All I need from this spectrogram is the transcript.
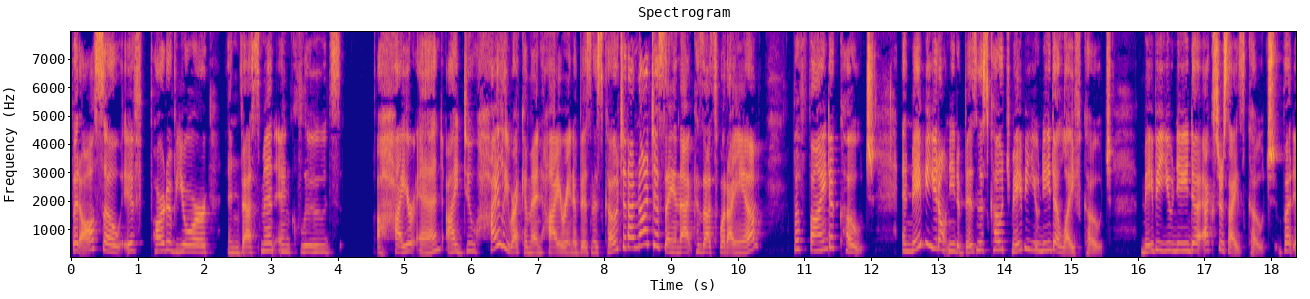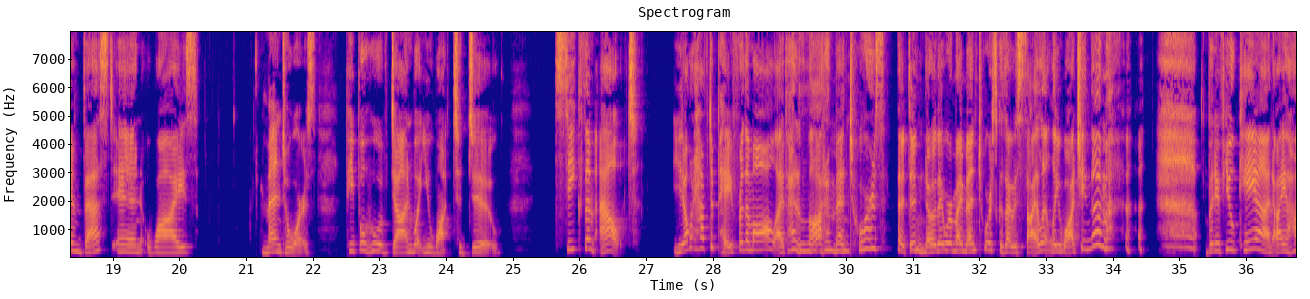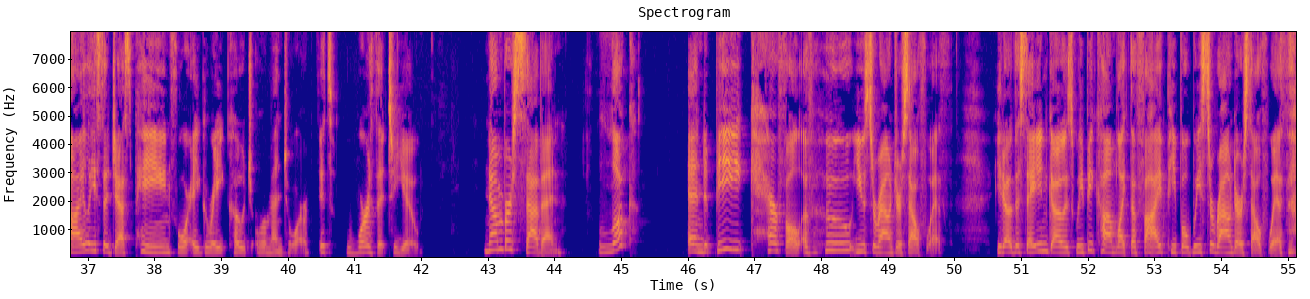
But also, if part of your investment includes a higher end, I do highly recommend hiring a business coach. And I'm not just saying that because that's what I am but find a coach. And maybe you don't need a business coach. Maybe you need a life coach. Maybe you need an exercise coach, but invest in wise mentors, people who have done what you want to do. Seek them out. You don't have to pay for them all. I've had a lot of mentors that didn't know they were my mentors because I was silently watching them. but if you can, I highly suggest paying for a great coach or mentor. It's worth it to you. Number seven, look and be careful of who you surround yourself with. You know, the saying goes, we become like the five people we surround ourselves with.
